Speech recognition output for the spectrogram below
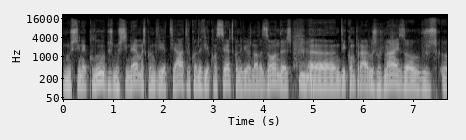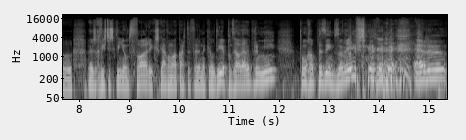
nos cineclubes, nos cinemas, quando via teatro, quando havia concertos, quando havia as novas ondas, ah, de ir comprar os jornais ou, os- ou as revistas que vinham de fora e que chegavam à quarta-feira naquele dia. Ponta Delgada para mim, para um rapazinho dos Arrifes, era,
